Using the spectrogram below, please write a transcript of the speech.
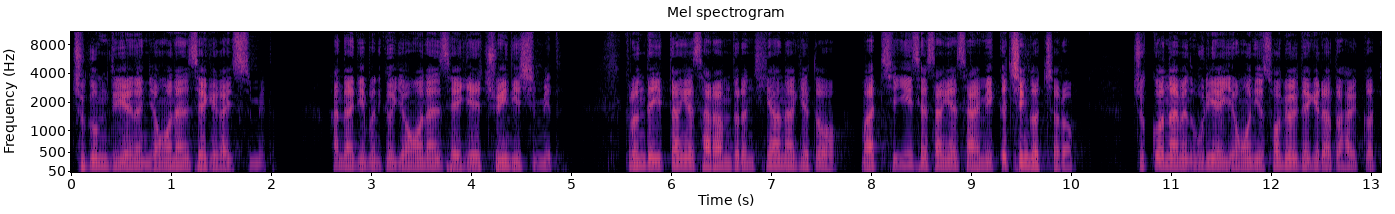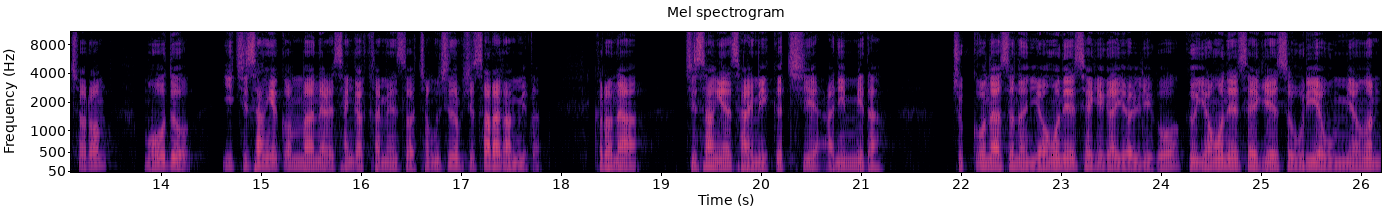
죽음 뒤에는 영원한 세계가 있습니다. 하나님은 그 영원한 세계의 주인이십니다. 그런데 이 땅의 사람들은 희한하게도 마치 이 세상의 삶이 끝인 것처럼 죽고 나면 우리의 영혼이 소멸되기라도 할 것처럼 모두 이 지상의 것만을 생각하면서 정신없이 살아갑니다. 그러나 지상의 삶이 끝이 아닙니다. 죽고 나서는 영혼의 세계가 열리고 그 영혼의 세계에서 우리의 운명은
